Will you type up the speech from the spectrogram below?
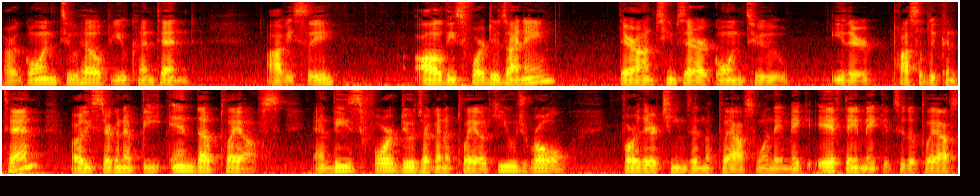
are going to help you contend. Obviously, all these four dudes I named, they're on teams that are going to either possibly contend or at least they're gonna be in the playoffs. And these four dudes are gonna play a huge role for their teams in the playoffs when they make it if they make it to the playoffs.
